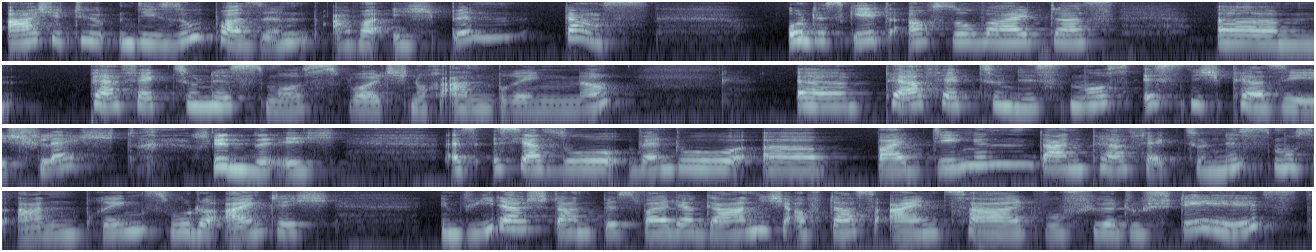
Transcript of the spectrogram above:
Archetypen, die super sind, aber ich bin das. Und es geht auch so weit, dass ähm, Perfektionismus wollte ich noch anbringen. Ne? Äh, Perfektionismus ist nicht per se schlecht, finde ich. Es ist ja so, wenn du äh, bei Dingen deinen Perfektionismus anbringst, wo du eigentlich im Widerstand bist, weil der gar nicht auf das einzahlt, wofür du stehst,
